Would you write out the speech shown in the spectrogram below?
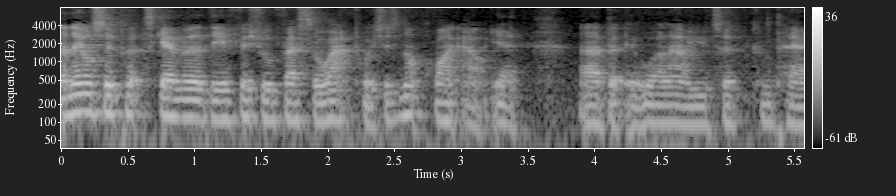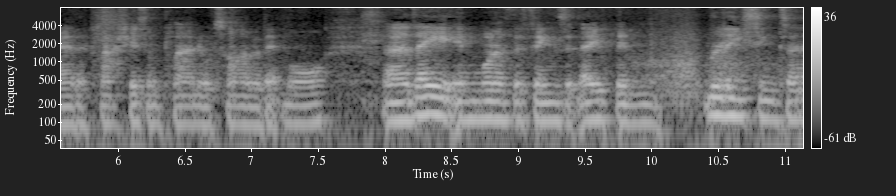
And they also put together the official festival app, which is not quite out yet, uh, but it will allow you to compare the clashes and plan your time a bit more. Uh, they, in one of the things that they've been releasing to,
